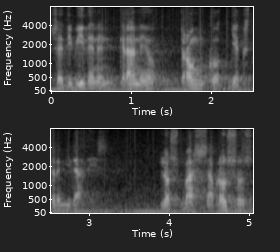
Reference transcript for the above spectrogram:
se dividen en cráneo, tronco y extremidades. Los más sabrosos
